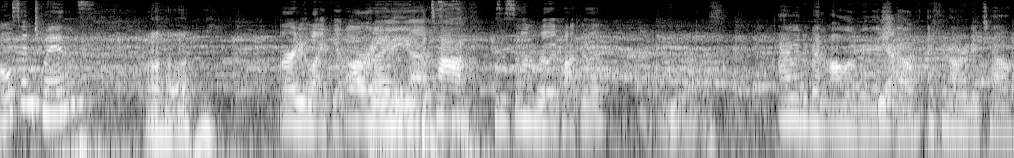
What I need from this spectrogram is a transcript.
Olsen twins. Uh huh. Already like it. Already. Uh, top. Is this one really popular? Yeah. I would have been all over this Yeah. show. I can already tell.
